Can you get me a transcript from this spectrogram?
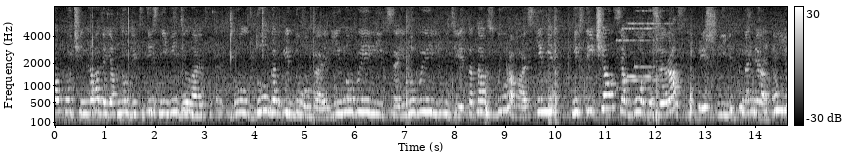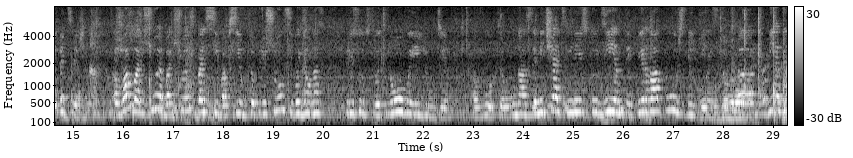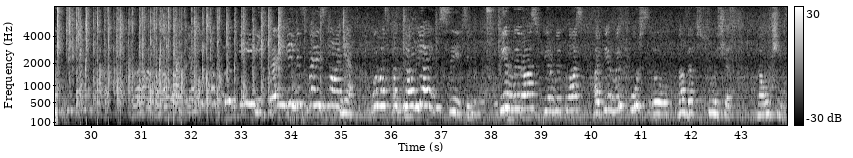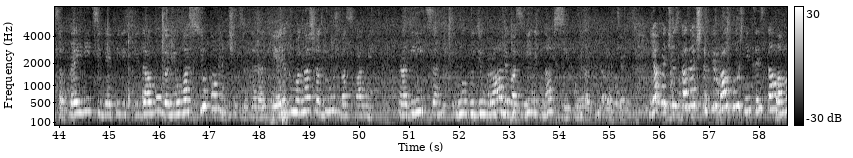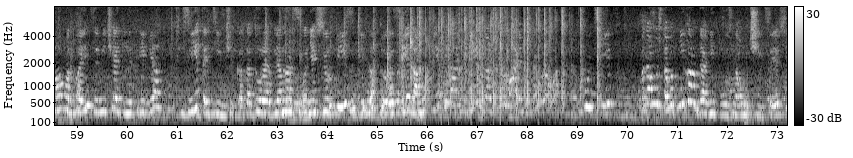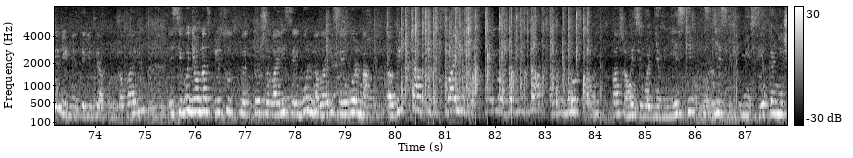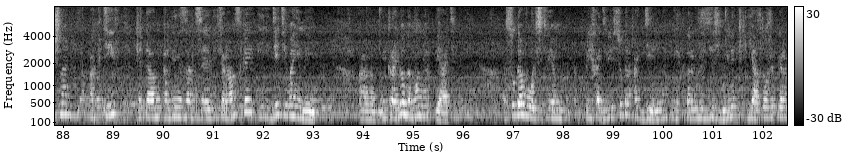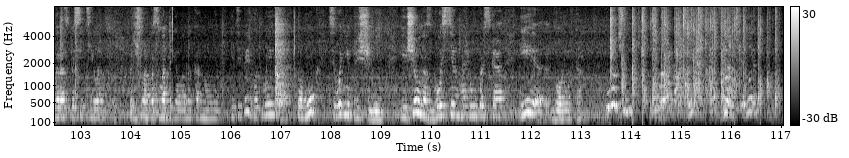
Я очень рада, я многих здесь не видела дол- долго-предолго. И новые лица, и новые люди. Это так здорово. С кем я не встречался год уже раз и пришли на мероприятие. Вам большое-большое спасибо всем, кто пришел. Сегодня у нас присутствуют новые люди. Вот, у нас замечательные студенты, первокурсники, э, Мединский они поступили, проявили свои знания. Мы вас поздравляем с этим. Первый раз первый класс, а первый курс э, надо все сейчас научиться, проявить себя перед педагогами. У вас все получится, дорогие. А я думаю, наша дружба с вами продлится, и мы будем рады вас видеть на всех мероприятиях. Я хочу сказать, что первокурсницей стала мама двоих замечательных ребят, Света Тимченко, которая для нас сегодня сюрпризы приготовила. Света, мы тебе безответно желаем пути, потому что вот никогда не поздно учиться. Я все время это ребятам говорю. И сегодня у нас присутствует тоже Лариса Егоровна. Лариса Егоровна, э, представьте вот свою, свою организацию немножко, вот, пожалуйста. Мы сегодня вместе здесь, не все, конечно, актив. Это организация ветеранской и дети войны, а, микрорайона номер 5. С удовольствием приходили сюда отдельно, некоторые уже здесь были, я тоже первый раз посетила, пришла, посмотрела накануне. И теперь вот мы, кто мог, сегодня пришли. И еще у нас гостья Мариупольская и Горловка. Очень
